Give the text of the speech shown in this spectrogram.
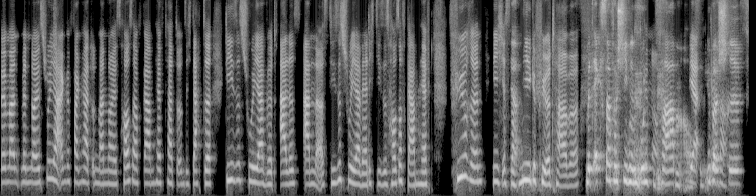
wenn man mit ein neues Schuljahr angefangen hat und man ein neues Hausaufgabenheft hatte und sich dachte, dieses Schuljahr wird alles anders. Dieses Schuljahr werde ich dieses Hausaufgabenheft führen, wie ich es ja. noch nie geführt habe. Mit extra verschiedenen bunten genau. Farben auch. Ja, für die genau. Überschrift,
